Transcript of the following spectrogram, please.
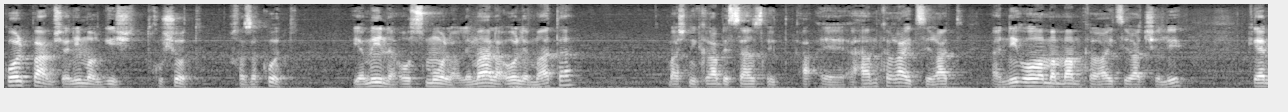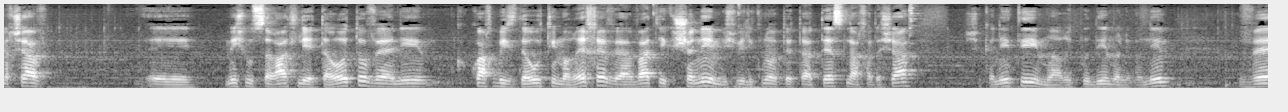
כל פעם שאני מרגיש תחושות חזקות, ימינה או שמאלה, למעלה או למטה, מה שנקרא בסנסקריט, ההמקרה, יצירת אני, או הממקרה, יצירת שלי. כן, עכשיו אה, מישהו שרט לי את האוטו ואני כך בהזדהות עם הרכב, ועבדתי שנים בשביל לקנות את הטסלה החדשה שקניתי עם הריפודים הלבנים, ואני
